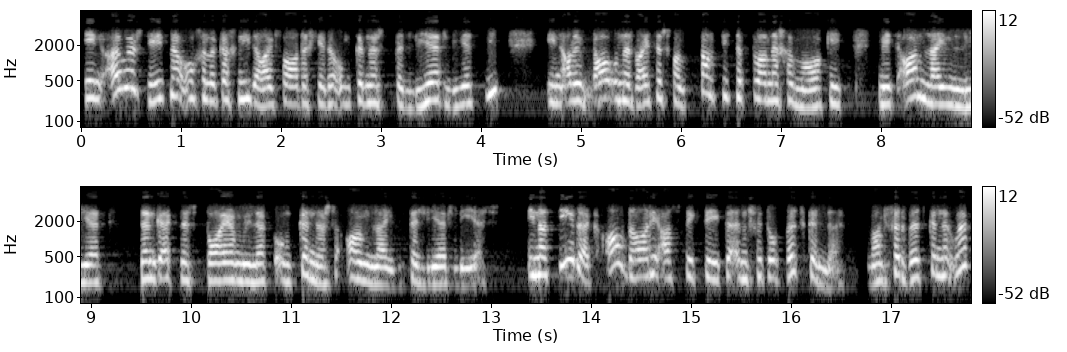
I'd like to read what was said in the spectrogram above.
En ouers het nou ongelukkig nie daai vaardighede om kinders te leer lees nie en alhoewel onderwysers fantastiese planne gemaak het met aanlyn leer, dink ek dis baie moeilik om kinders aanlyn te leer lees. En natuurlik, al daardie aspekte het 'n invloed op wiskunde want vir wiskunde ook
